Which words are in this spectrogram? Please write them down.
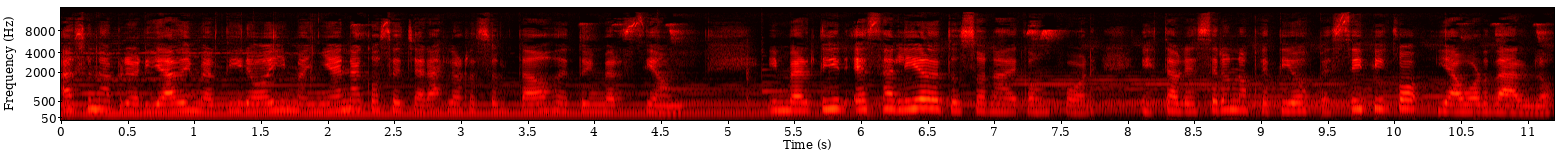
Haz una prioridad de invertir hoy y mañana cosecharás los resultados de tu inversión. Invertir es salir de tu zona de confort, establecer un objetivo específico y abordarlo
